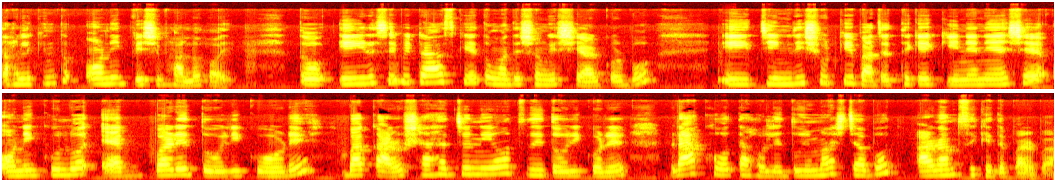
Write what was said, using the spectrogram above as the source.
তাহলে কিন্তু অনেক বেশি ভালো হয়। তো এই রেসিপিটা আজকে তোমাদের সঙ্গে শেয়ার করব। এই চিংড়ি শুটকি বাজার থেকে কিনে নিয়ে এসে অনেকগুলো একবারে তৈরি করে বা কারও সাহায্য নিয়েও যদি তৈরি করে রাখো, তাহলে দুই মাস যাবৎ আরামসে খেতে পারবা।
